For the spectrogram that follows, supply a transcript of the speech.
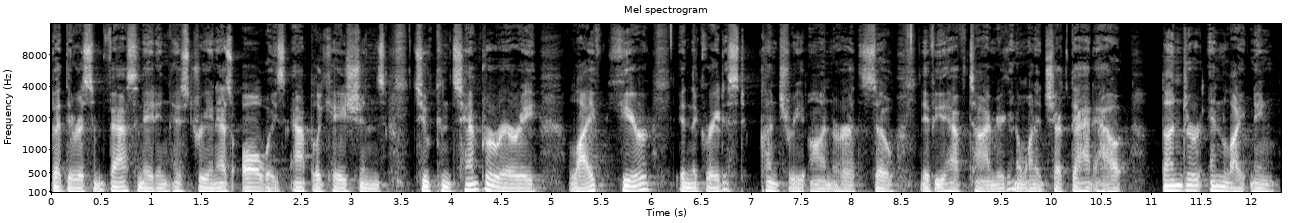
But there is some fascinating history, and as always, applications to contemporary life here in the greatest country on earth. So if you have time, you're going to want to check that out. Thunder and Lightning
